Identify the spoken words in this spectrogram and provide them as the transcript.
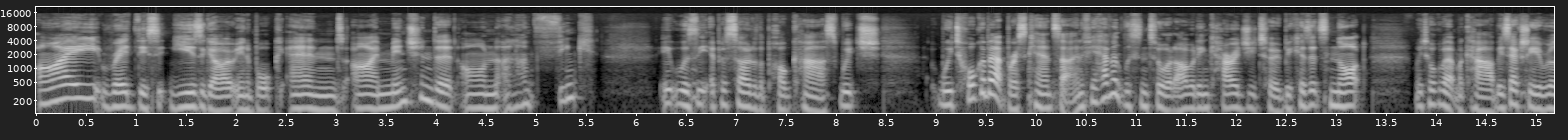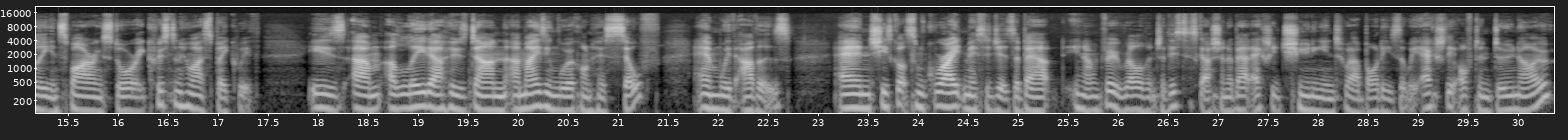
I read this years ago in a book and I mentioned it on, and I think it was the episode of the podcast, which we talk about breast cancer. And if you haven't listened to it, I would encourage you to because it's not, we talk about macabre, it's actually a really inspiring story. Kristen, who I speak with, is um, a leader who's done amazing work on herself and with others. And she's got some great messages about, you know, very relevant to this discussion about actually tuning into our bodies, that we actually often do know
